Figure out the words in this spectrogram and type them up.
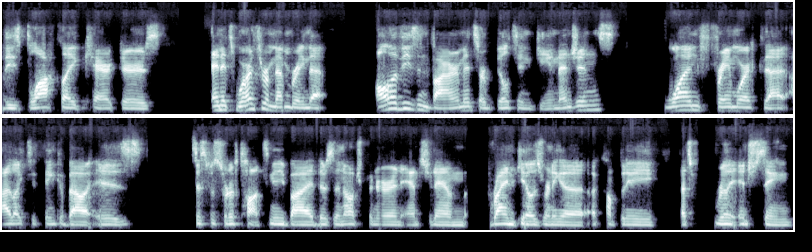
these block like characters. And it's worth remembering that all of these environments are built in game engines. One framework that I like to think about is this was sort of taught to me by there's an entrepreneur in Amsterdam. Ryan Gill is running a, a company that's really interesting,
